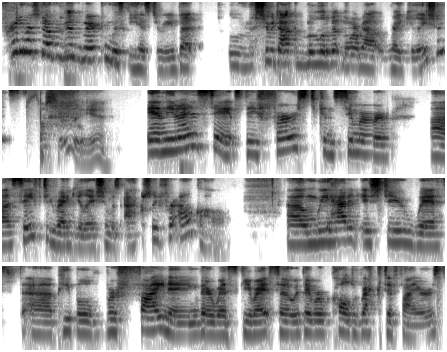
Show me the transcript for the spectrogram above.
pretty much an overview of American whiskey history, but should we talk a little bit more about regulations? Absolutely, yeah. In the United States, the first consumer uh, safety regulation was actually for alcohol. Um, we had an issue with uh, people refining their whiskey, right? So they were called rectifiers,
